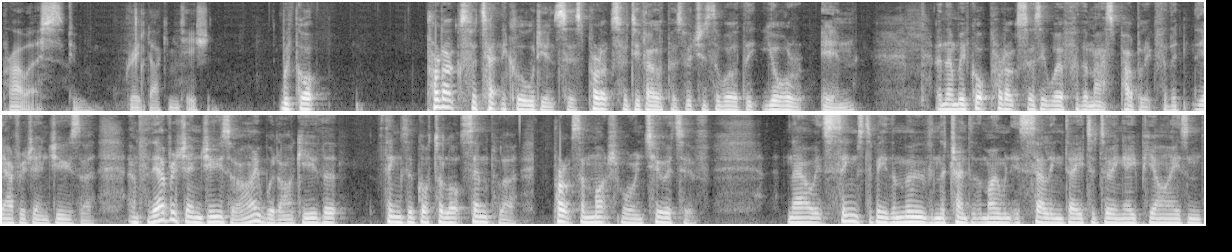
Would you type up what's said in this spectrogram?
prowess to great documentation. We've got products for technical audiences, products for developers, which is the world that you're in. And then we've got products, as it were, for the mass public, for the, the average end user. And for the average end user, I would argue that things have got a lot simpler. Products are much more intuitive. Now, it seems to be the move and the trend at the moment is selling data, doing APIs, and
